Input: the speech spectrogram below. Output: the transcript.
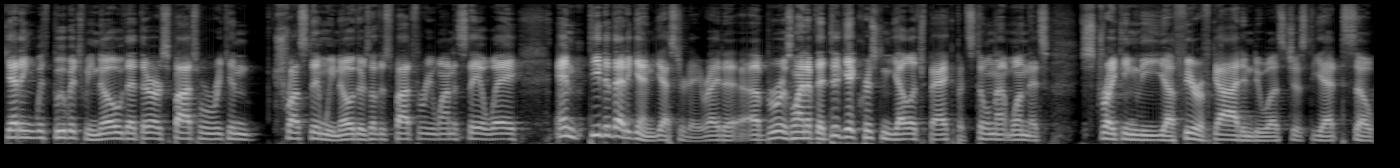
getting with Bubic. We know that there are spots where we can trust him. We know there's other spots where we want to stay away. And he did that again yesterday, right? A, a Brewers lineup that did get Christian Yelich back, but still not one that's striking the uh, fear of God into us just yet. So,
